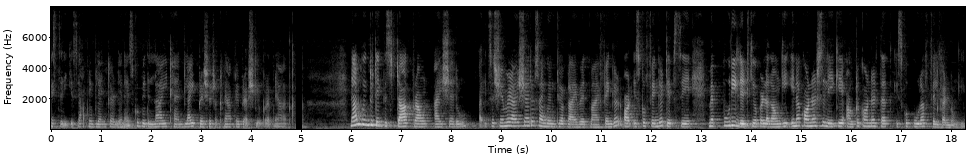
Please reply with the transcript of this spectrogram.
इस तरीके से आपने ब्लेंड कर लेना है। इसको with light hand light pressure रखना है अपने ब्रश के ऊपर अपने हाथ का। Now am going to take this dark brown eye shadow it's a shimmer eye shadow so I am going to apply with my finger और इसको फिंगर टिप से मैं पूरी लिड के ऊपर लगाऊँगी। इनर कॉर्नर से लेके आउटर कॉर्नर तक इसको पूरा फिल कर लूँगी।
